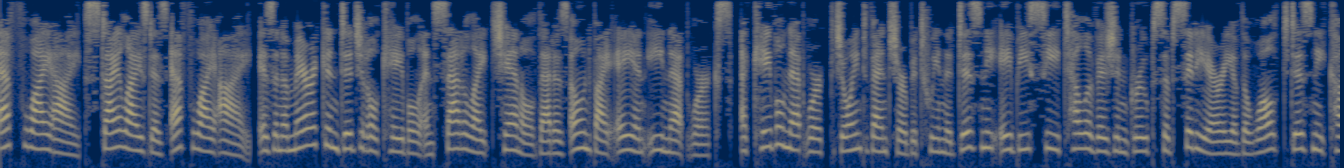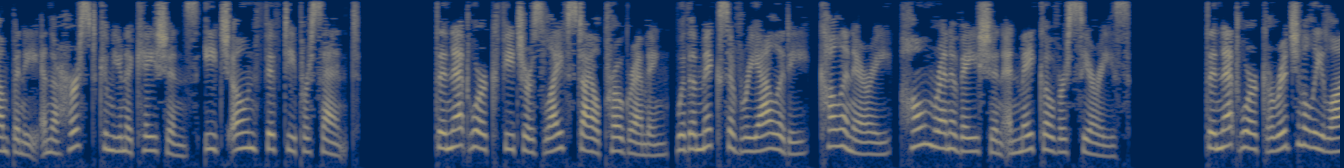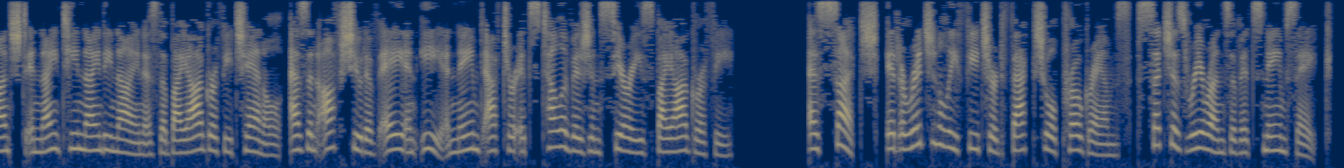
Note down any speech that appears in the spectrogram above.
FYI stylized as FYI, is an American digital cable and satellite channel that is owned by A&E Networks, a cable network joint venture between the Disney-ABC Television Group subsidiary of the Walt Disney Company and the Hearst Communications each own 50%. The network features lifestyle programming, with a mix of reality, culinary, home renovation and makeover series. The network originally launched in 1999 as the Biography Channel, as an offshoot of A&E and named after its television series Biography. As such, it originally featured factual programs, such as reruns of its namesake.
